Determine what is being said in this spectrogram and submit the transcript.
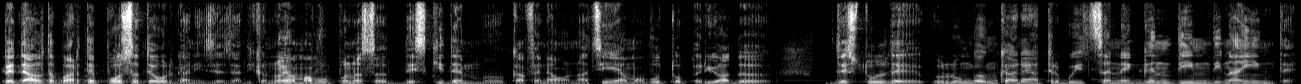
Pe de altă parte, poți să te organizezi. Adică noi am avut, până să deschidem uh, Cafeneaua Nației, am avut o perioadă destul de lungă în care a trebuit să ne gândim dinainte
